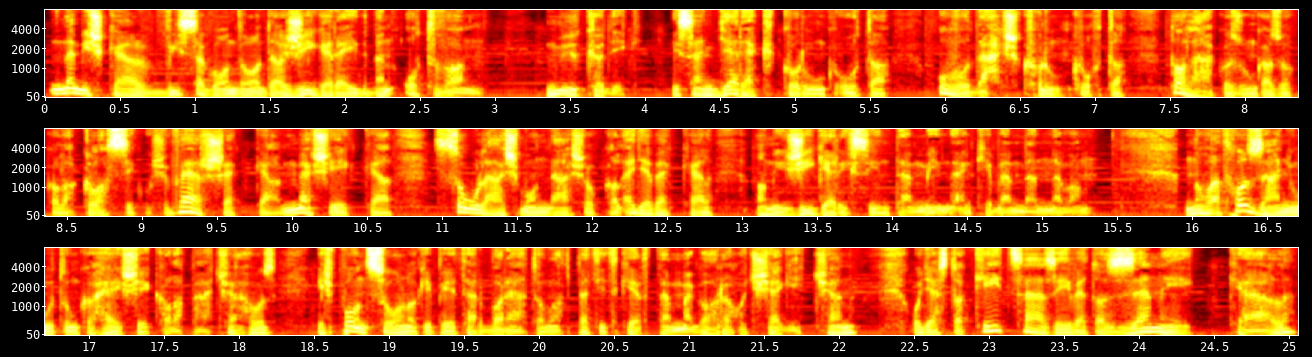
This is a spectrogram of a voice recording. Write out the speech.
nem is kell visszagondolnod, de a zsigereidben ott van, működik, hiszen gyerekkorunk óta óvodáskorunk óta találkozunk azokkal a klasszikus versekkel, mesékkel, szólásmondásokkal, egyebekkel, ami zsigeri szinten mindenkiben benne van. No hát hozzányúltunk a helység kalapácsához, és pont Szolnoki Péter barátomat Petit kértem meg arra, hogy segítsen, hogy ezt a 200 évet a zenékkel,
